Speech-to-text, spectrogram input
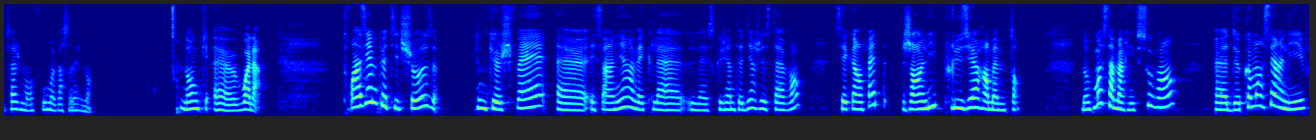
ça je m'en fous moi personnellement. Donc euh, voilà. Troisième petite chose, que je fais, euh, et c'est un lien avec ce que je viens de te dire juste avant, c'est qu'en fait, j'en lis plusieurs en même temps. Donc moi, ça m'arrive souvent euh, de commencer un livre,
